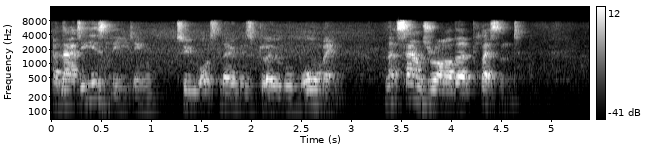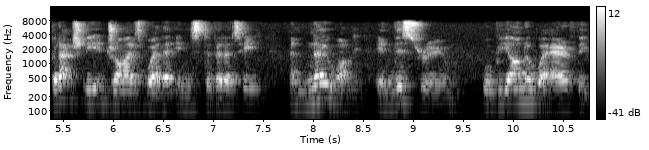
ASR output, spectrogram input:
and that is leading to what's known as global warming. And that sounds rather pleasant, but actually it drives weather instability, and no one in this room will be unaware of the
